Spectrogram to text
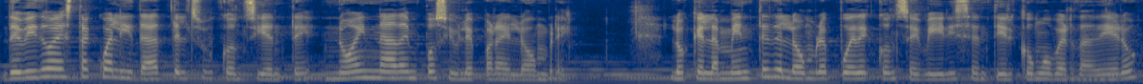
Debido a esta cualidad del subconsciente, no hay nada imposible para el hombre. Lo que la mente del hombre puede concebir y sentir como verdadero,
